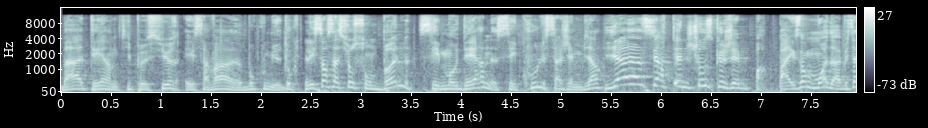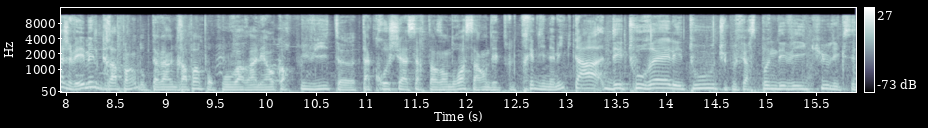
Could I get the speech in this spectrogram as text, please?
bah, t'es un petit peu sûr et ça va euh, beaucoup mieux. Donc, les sensations sont bonnes, c'est moderne, c'est cool, ça j'aime bien. Il y a certaines choses que j'aime pas. Par exemple, moi dans la bêta, j'avais aimé le grappin. Donc t'avais un grappin pour pouvoir aller encore plus vite, euh, t'accrocher à certains endroits, ça rend des trucs très dynamiques. T'as des tourelles et tout, tu peux faire spawn des véhicules, etc.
